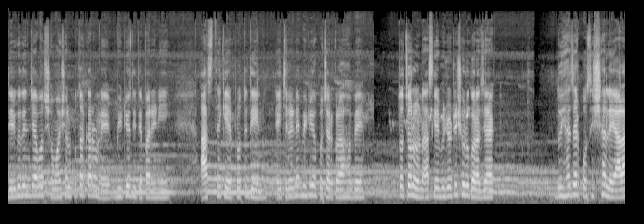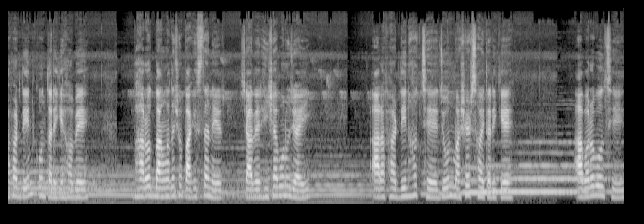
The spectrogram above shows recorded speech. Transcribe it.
দীর্ঘদিন যাবৎ সময় স্বল্পতার কারণে ভিডিও দিতে পারিনি। আজ থেকে প্রতিদিন এই চ্যানেলে ভিডিও প্রচার করা হবে। তো চলুন আজকের ভিডিওটি শুরু করা যাক। দুই হাজার পঁচিশ সালে আরাফার দিন কোন তারিখে হবে? ভারত, বাংলাদেশ ও পাকিস্তানের চাঁদের হিসাব অনুযায়ী আরাফার দিন হচ্ছে জুন মাসের ছয় তারিখে। আবারও বলছি,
